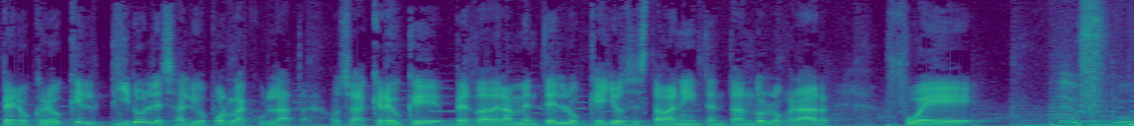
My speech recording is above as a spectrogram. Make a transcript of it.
pero creo que el tiro le salió por la culata. O sea, creo que verdaderamente lo que ellos estaban intentando lograr fue fu-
